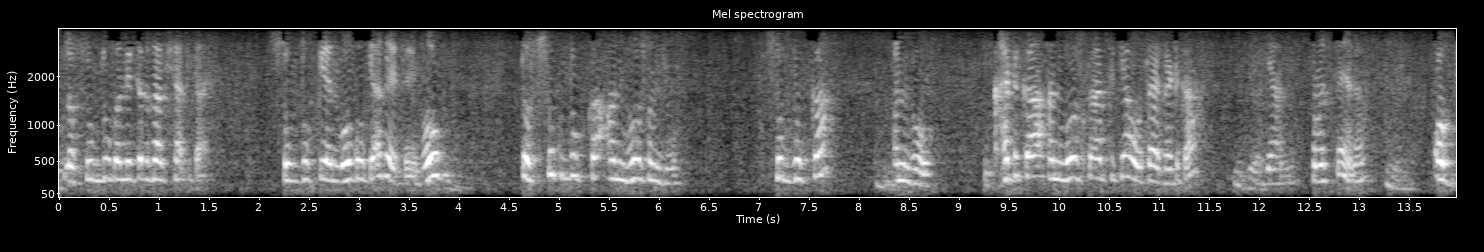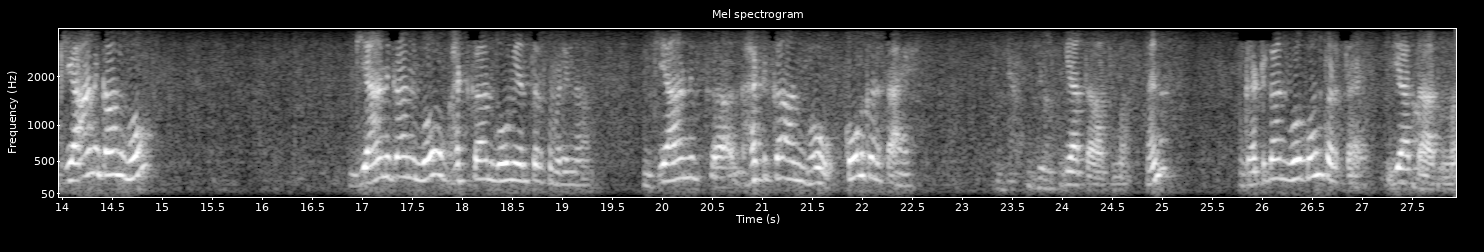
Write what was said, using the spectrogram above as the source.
मतलब सुख दुख अन्यत्र साक्षात्कार। सुख दुख के अनुभव को क्या कहते हैं? भोग। तो सुख दुख का अनुभव समझो। सुख दुख का अनुभव। घट का अनुभव का अर्थ क्या होता है? घट का ज्ञान। समझते हैं ना? और ज्ञान का अनुभव? ज्ञान का अनुभव, घट का अनुभव में अंतर समझना। ज्ञान का, घट का अनुभव कौन करता है? ज्ञाता आत्मा। है ना? घट का अनुभव कौन करता है? ज्ञाता आत्मा।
